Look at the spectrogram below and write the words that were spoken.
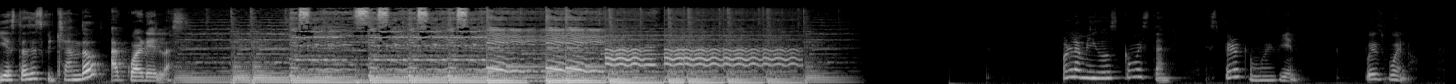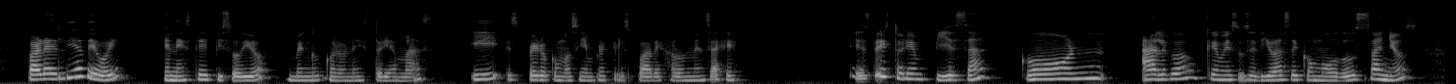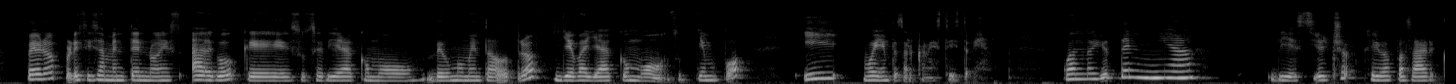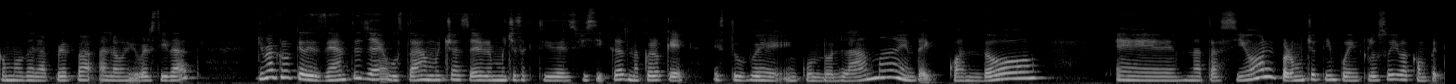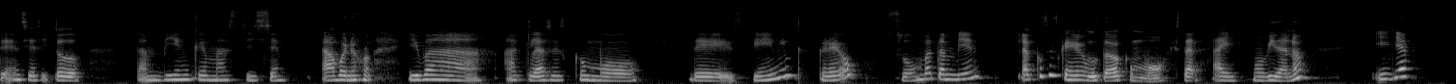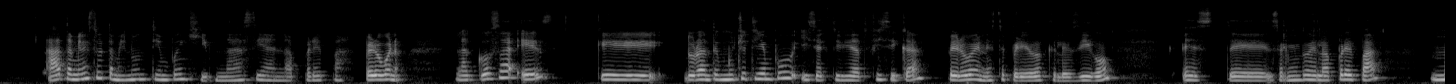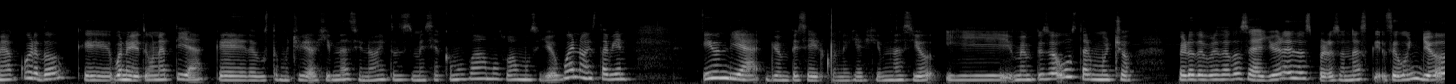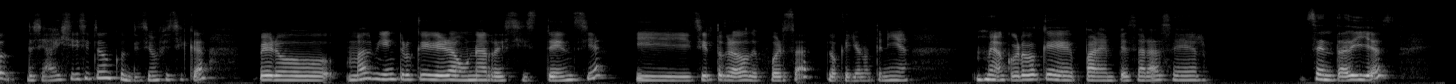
y estás escuchando Acuarelas. Pues bueno, para el día de hoy, en este episodio, vengo con una historia más y espero como siempre que les pueda dejar un mensaje. Esta historia empieza con algo que me sucedió hace como dos años pero precisamente no es algo que sucediera como de un momento a otro, lleva ya como su tiempo y voy a empezar con esta historia. Cuando yo tenía 18, que iba a pasar como de la prepa a la universidad, yo me acuerdo que desde antes ya me gustaba mucho hacer muchas actividades físicas, me acuerdo que estuve en Kundolama, en Taekwondo, en natación, por mucho tiempo incluso iba a competencias y todo. También, ¿qué más dice? Ah, bueno, iba a, clases como de spinning, creo, zumba también. La cosa es que a mí me gustaba como estar ahí, movida, ¿no? Y ya. Ah, también estuve también un tiempo en gimnasia en la prepa. Pero bueno, la cosa es que durante mucho tiempo hice actividad física, pero en este periodo que les digo, este, saliendo de la prepa, me acuerdo que, bueno, yo tengo una tía que le gusta mucho ir al gimnasio, ¿no? Entonces me decía, ¿cómo vamos? Vamos. Y yo, bueno, está bien. Y un día yo empecé a ir con ella al gimnasio y me empezó a gustar mucho. Pero de verdad, o sea, yo era de esas personas que, según yo, decía, ay, sí, sí tengo condición física, pero más bien creo que era una resistencia y cierto grado de fuerza, lo que yo no tenía. Me acuerdo que para empezar a hacer sentadillas,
